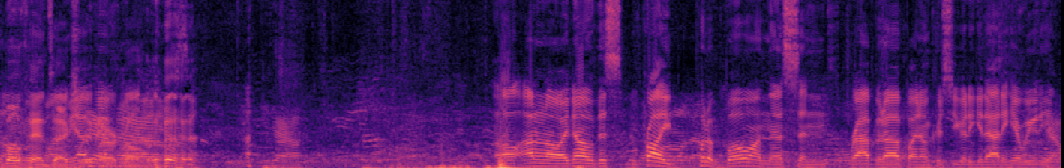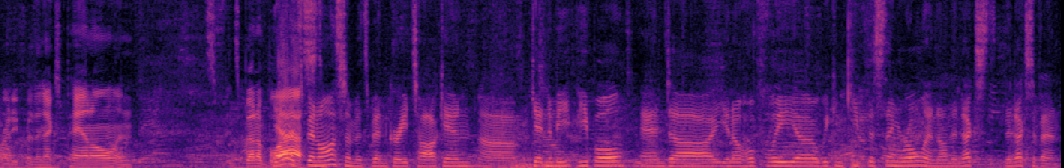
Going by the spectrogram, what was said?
Uh, both hands, fun. Actually, have- if I yeah, recall. yeah, so- so, yeah. Well, I don't know. I know this. We'll probably put a bow on this and wrap it up. I know, Chris, you got to get out of here. We got to get ready for the next panel, and it's, it's been a blast. Yeah, it's been awesome. It's been great talking, um, getting to meet people, and uh, you know, hopefully uh, we can keep this thing rolling on the next the next event.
